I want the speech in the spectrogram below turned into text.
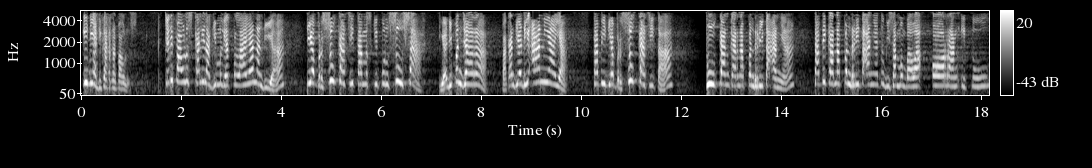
Ini yang dikatakan Paulus. Jadi Paulus sekali lagi melihat pelayanan dia, dia bersuka cita meskipun susah, dia dipenjara, bahkan dia dianiaya. Tapi dia bersuka cita bukan karena penderitaannya, tapi karena penderitaannya itu bisa membawa orang itu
